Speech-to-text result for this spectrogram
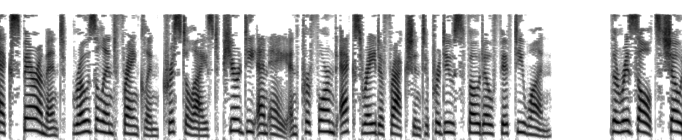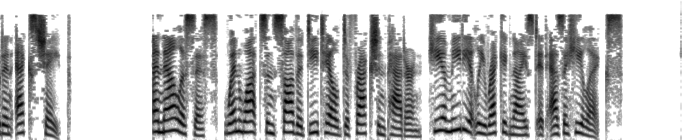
Experiment, Rosalind Franklin crystallized pure DNA and performed X-ray diffraction to produce photo 51. The results showed an X-shape. Analysis When Watson saw the detailed diffraction pattern, he immediately recognized it as a helix.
